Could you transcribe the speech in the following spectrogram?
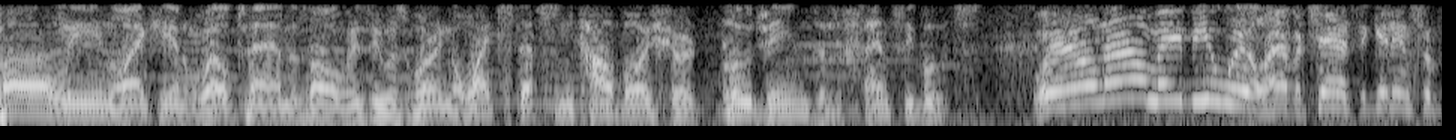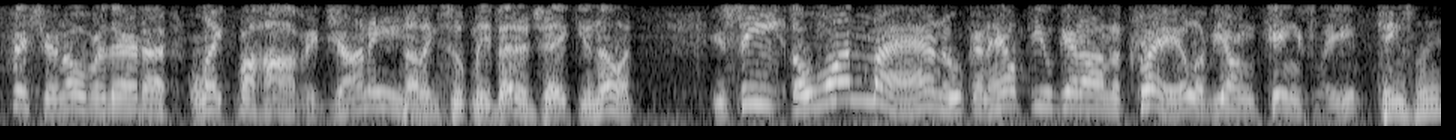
Tall, lean, lanky, and well tanned as always, he was wearing a white Stetson cowboy shirt, blue jeans, and fancy boots. Well, now maybe you will have a chance to get in some fishing over there to Lake Mojave, Johnny. Nothing suit me better, Jake. You know it. You see, the one man who can help you get on the trail of young Kingsley, Kingsley?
